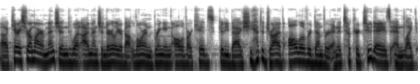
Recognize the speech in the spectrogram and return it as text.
uh, Carrie Strohmeyer mentioned what I mentioned earlier about Lauren bringing all of our kids goodie bags. She had to drive all over Denver, and it took her two days and like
